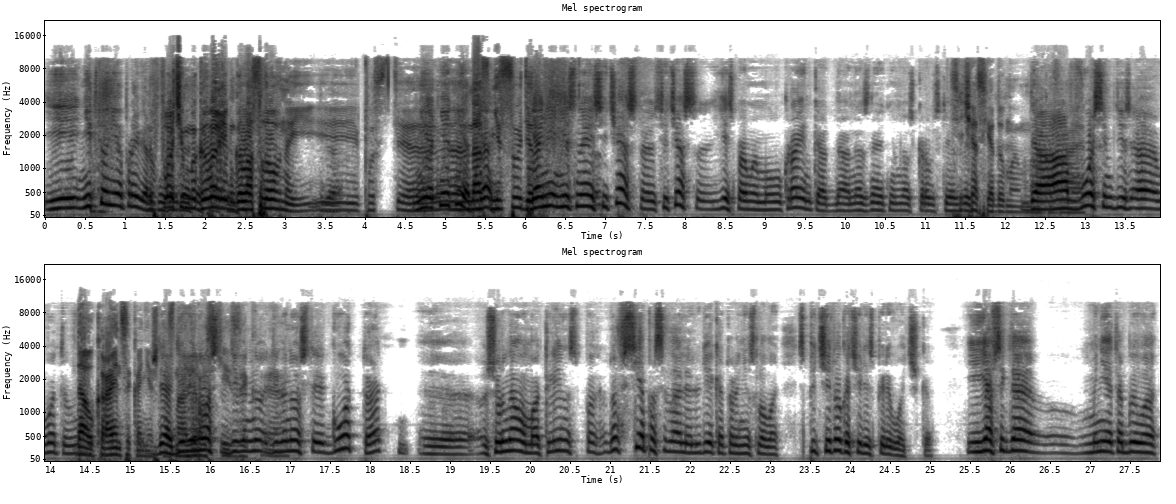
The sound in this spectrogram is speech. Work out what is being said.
И никто не опроверг. Ну, впрочем, мы говорим такого. голословно, и, и пусть э, Нет, нет, нет. нас я, не судят. Я не, не знаю сейчас. Сейчас есть, по-моему, украинка одна, она знает немножко русский язык. Сейчас, я думаю, Да, а знает. 80... а, вот, Да, украинцы, конечно, Да, знали 90, русский язык, 90, э. 90-й год, так, э, журнал Маклинс, по- ну, все посылали людей, которые ни слова, только через переводчика. И я всегда, э, мне это было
